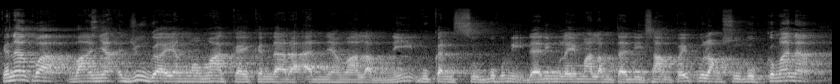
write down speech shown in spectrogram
Kenapa? Banyak juga yang memakai kendaraannya malam ni bukan subuh ni dari mulai malam tadi sampai pulang subuh ke mana?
